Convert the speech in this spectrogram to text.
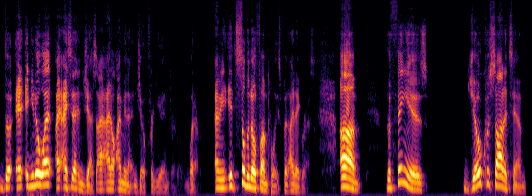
the and, and you know what? I, I say that in jest. I, I don't. I mean that in joke for you and for. I mean it's still the no fun police, but I digress. Um, the thing is, Joe Quesada, Tim,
